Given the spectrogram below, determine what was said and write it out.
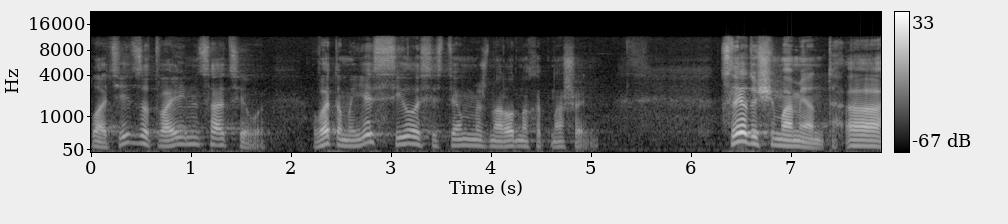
платить за твои инициативы. В этом и есть сила системы международных отношений. Следующий момент. Э,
